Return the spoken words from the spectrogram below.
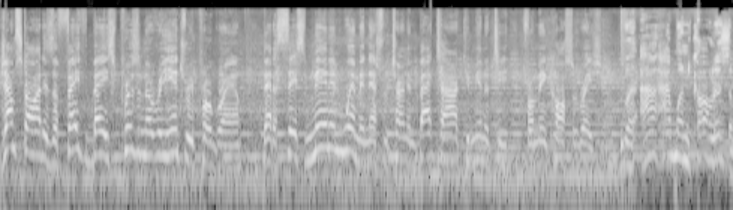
Jumpstart is a faith based prisoner reentry program that assists men and women that's returning back to our community from incarceration. But I, I wouldn't call this a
